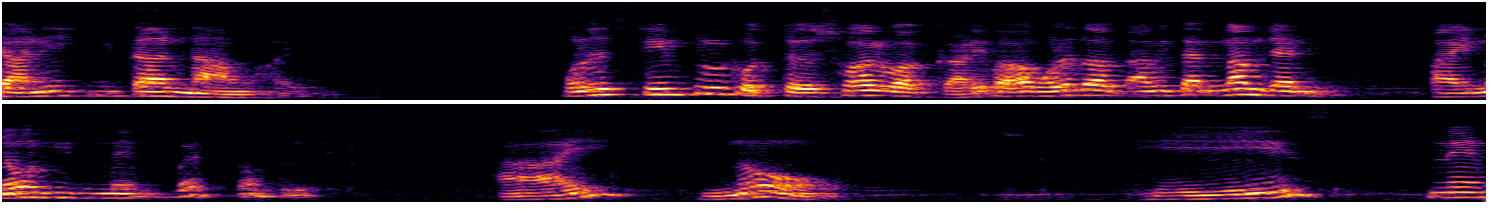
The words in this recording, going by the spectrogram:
জানি কি তার নাম হয়। বলে সিম্পল করতে হবে, সরল বাক্য, আরে বাবা, বলে দাও, আমি তার নাম জানি। আই নো হিজ নেম ব্যাস complete I know his name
